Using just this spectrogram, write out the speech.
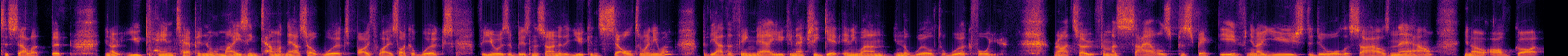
to sell it. But you know, you can tap into amazing talent now, so it works both ways. Like it works for you as a business owner that you can sell to anyone, but the other thing now you can actually get anyone in the world to work for you right? So from a sales perspective, you know, you used to do all the sales. Now, you know, I've got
